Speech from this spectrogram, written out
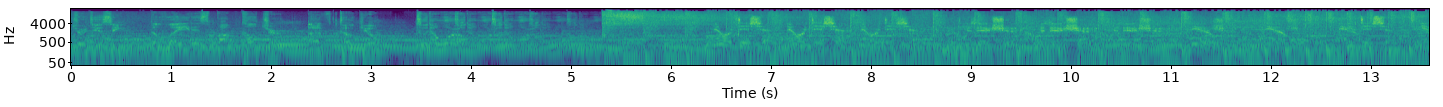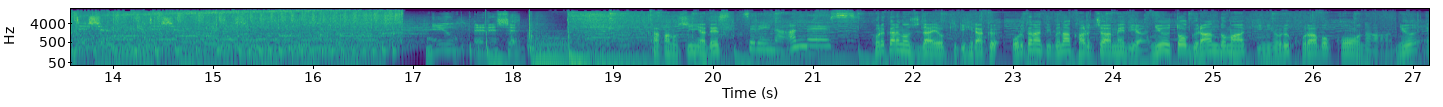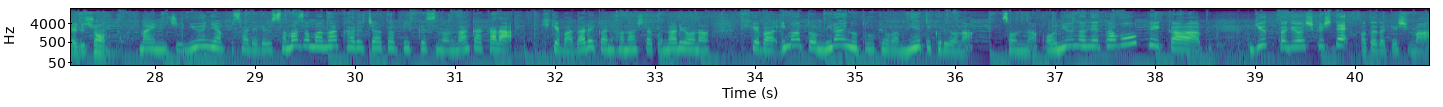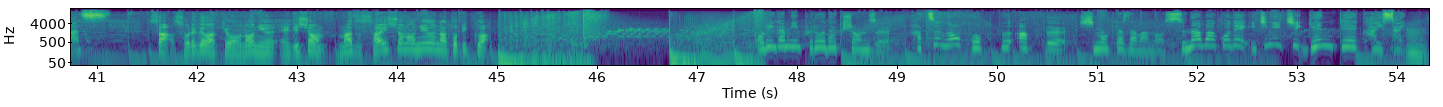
Introducing the latest pop culture of Tokyo to the world. New edition. New edition. New edition. New edition. Edition. Edition. New. New. Edition. Edition. Edition. New edition. 高野真也ですセレイナアンですこれからの時代を切り開くオルタナティブなカルチャーメディアニューとグランドマーキーによるコラボコーナーニューエディション毎日ニューにアップされるさまざまなカルチャートピックスの中から聞けば誰かに話したくなるような聞けば今と未来の東京が見えてくるようなそんなおニューなネタをピックアップ。ギュッと凝縮してお届けします。さあそれでは今日のニューエディション。まず最初のニューなトピックは。 origami PRODUCTIONS。初のポップアップ。下北沢の砂箱で1日限定開催、うん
